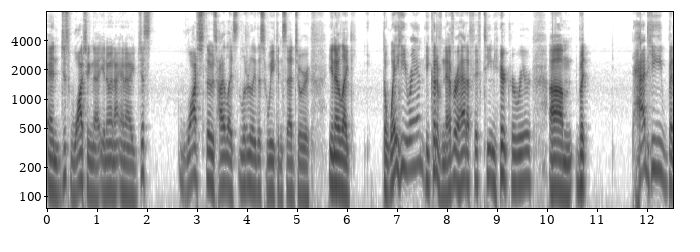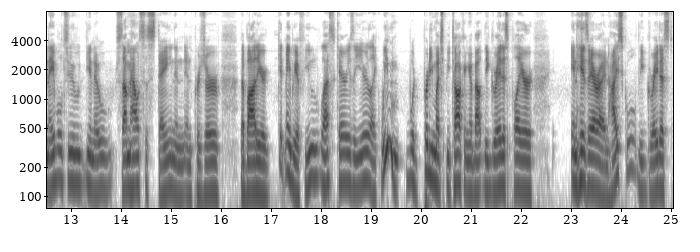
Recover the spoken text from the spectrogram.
and just watching that, you know, and I and I just watched those highlights literally this week and said to her, you know, like the way he ran, he could have never had a 15 year career. Um, but had he been able to, you know, somehow sustain and, and preserve the body or get maybe a few less carries a year, like we m- would pretty much be talking about the greatest player in his era in high school, the greatest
